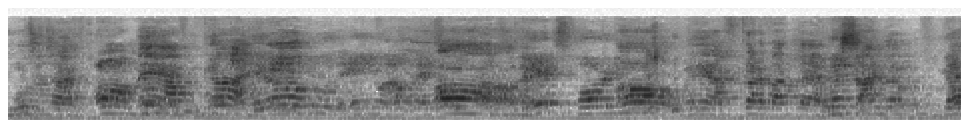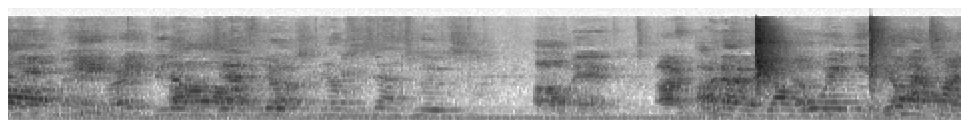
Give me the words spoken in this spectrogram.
what's the time? Oh man, I forgot, The yo. annual, the annual Outback Oh, Steakhouse dance party. Oh man, I forgot about that. We signed up. You guys oh, are man. competing, right? Oh, you know Oh, the jazz yeah. moves. You know the jazz moves. Oh man. All right. Oh, no, no, y'all, we'll wait here. We don't have time.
